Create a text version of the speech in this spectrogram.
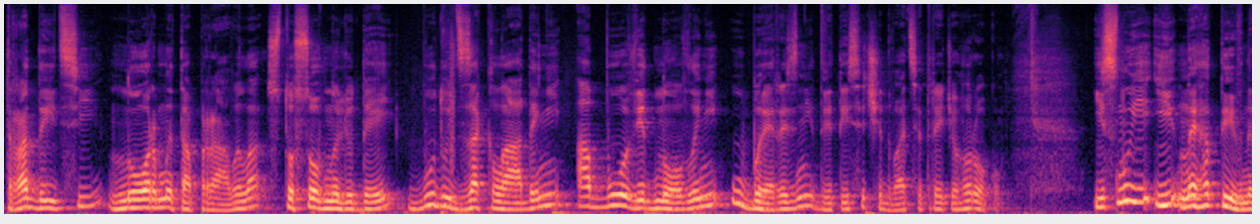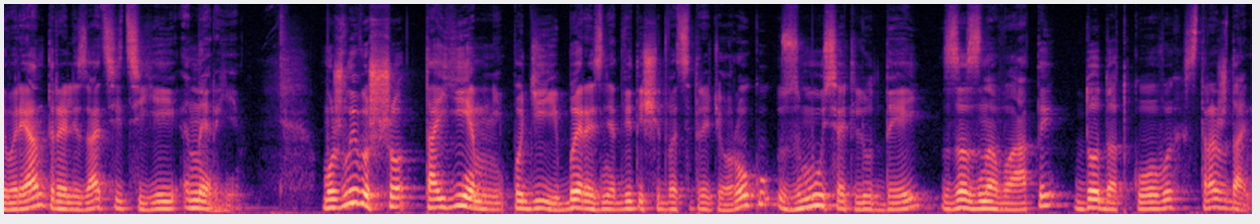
традиції, норми та правила стосовно людей будуть закладені або відновлені у березні 2023 року. Існує і негативний варіант реалізації цієї енергії. Можливо, що таємні події березня 2023 року змусять людей зазнавати додаткових страждань.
